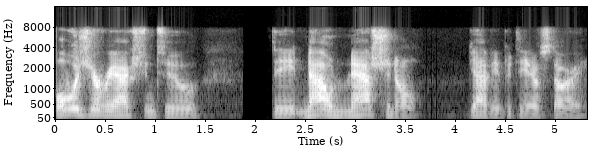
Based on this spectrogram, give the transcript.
what was your reaction to the now national Gabby Petito story?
